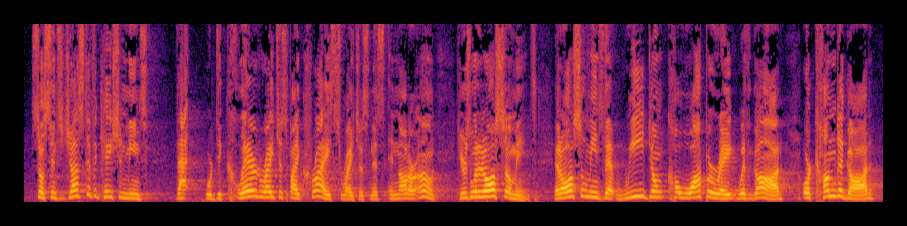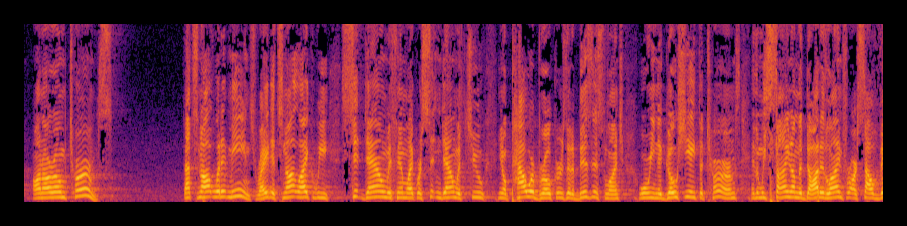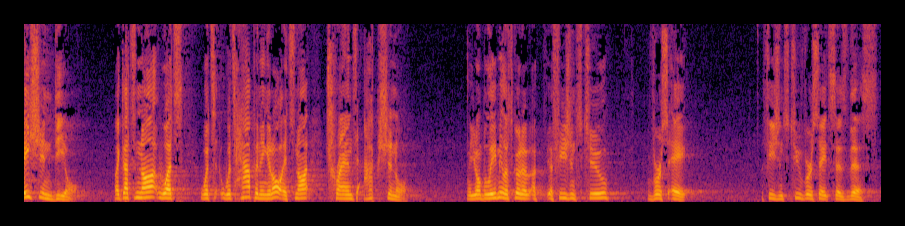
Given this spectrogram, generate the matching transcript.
So, since justification means that we're declared righteous by Christ's righteousness and not our own, here's what it also means it also means that we don't cooperate with God or come to God on our own terms. That's not what it means, right? It's not like we sit down with him like we're sitting down with two, you know, power brokers at a business lunch where we negotiate the terms and then we sign on the dotted line for our salvation deal. Like that's not what's what's, what's happening at all. It's not transactional. You don't believe me? Let's go to uh, Ephesians 2, verse 8. Ephesians 2, verse 8 says this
